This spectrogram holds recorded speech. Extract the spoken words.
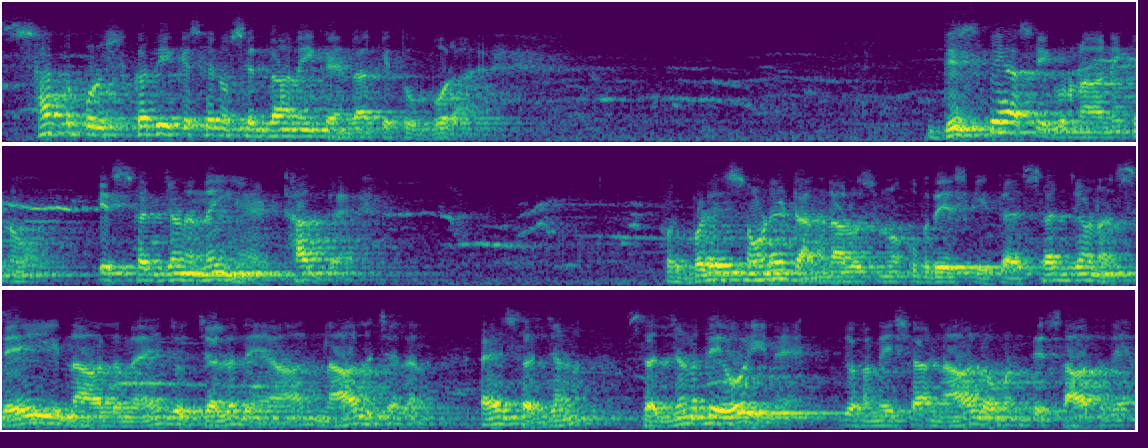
ਸਤਪੁਰਸ਼ ਕਦੀ ਕਿਸੇ ਨੂੰ ਸਿੱਧਾ ਨਹੀਂ ਕਹਿੰਦਾ ਕਿ ਤੂੰ ਬੁਰਾ ਹੈ। ਦਿਸ ਪਿਆ ਸੀ ਗੁਰੂ ਨਾਨਕ ਨੂੰ, ਇਹ ਸੱਜਣ ਨਹੀਂ ਹੈ, ਠੱਗ ਹੈ। ਪਰ ਬੜੇ ਸੋਹਣੇ ਢੰਗ ਨਾਲ ਉਸ ਨੂੰ ਉਪਦੇਸ਼ ਕੀਤਾ ਸੱਜਣ ਸੇਈ ਨਾਲ ਮੈਂ ਜੋ ਚੱਲਦਿਆਂ ਨਾਲ ਚੱਲਣ। ਐ ਸੱਜਣ ਸੱਜਣ ਤੇ ਉਹ ਹੀ ਨੇ ਜੋ ਹਮੇਸ਼ਾ ਨਾਲ ਹੋਣ ਤੇ ਸਾਥ ਦੇਣ,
